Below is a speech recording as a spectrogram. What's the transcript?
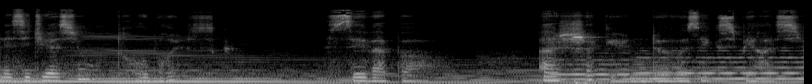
les situations trop brusques à chacune de vos expirations.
